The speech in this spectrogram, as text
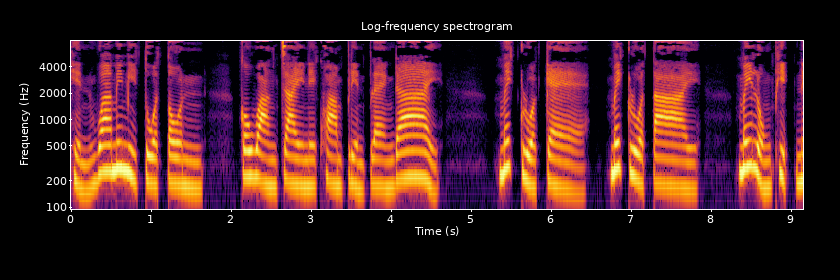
เห็นว่าไม่มีตัวตน ก็วางใจในความเปลี่ยนแปลงได้ ไม่กลัวแก่ ไม่กลัวตาย ไม่หลงผิดใน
